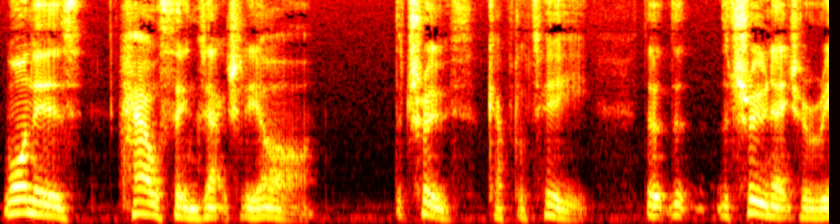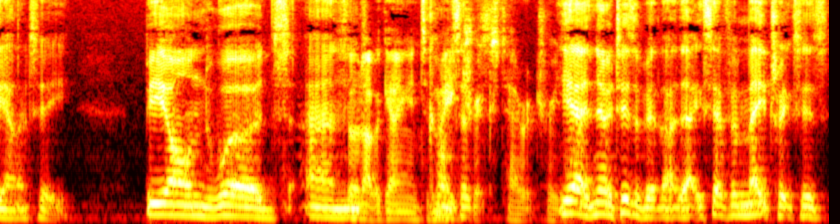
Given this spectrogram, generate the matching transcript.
One is how things actually are, the truth, capital T, the the, the true nature of reality, beyond words and. I feel like we're going into concepts. Matrix territory. Yeah, no, it is a bit like that. Except for Matrix is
